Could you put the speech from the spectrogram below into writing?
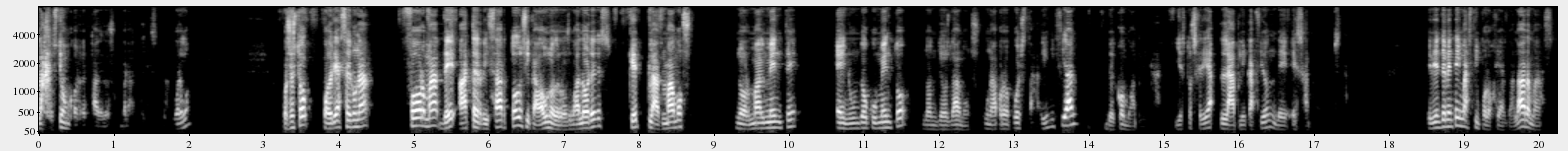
la gestión correcta de los umbrales, ¿de acuerdo? Pues esto podría ser una forma de aterrizar todos y cada uno de los valores que plasmamos normalmente en un documento donde os damos una propuesta inicial de cómo aplicar. Y esto sería la aplicación de esa propuesta. Evidentemente hay más tipologías de alarmas.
